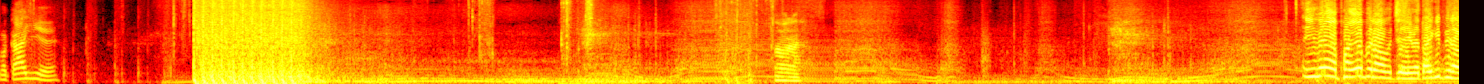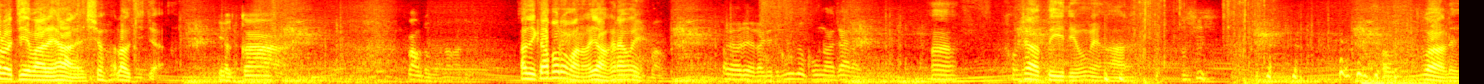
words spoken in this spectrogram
မကားကြီးရယ် ဟုတ်လားအီးပဲဖိုင်ရပြတော့မကြင်ဘူးတိုင်ကြီးပြတော့ကျင်ပါတယ်ဟာလေရှောအဲ့လောက်ကြည့်ကြပြကားပေါက်တော့မလားအဲ့ဒီကပ်ပေါ်တော့မှာနော်ရအောင်ခဏဝေးဟုတ်တယ်ဒါကတကူလို့ခုံနာကြတာဟမ်ခုံချသေးနေဦးမယ်ဟာဟုတ်ဘူးပါလေ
